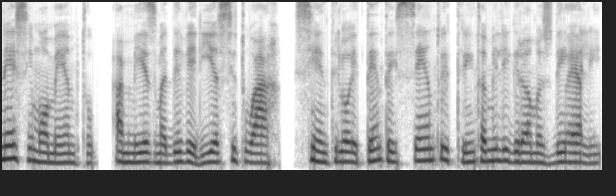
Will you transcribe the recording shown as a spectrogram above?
Nesse momento, a mesma deveria situar-se entre 80 e 130 mg de L.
